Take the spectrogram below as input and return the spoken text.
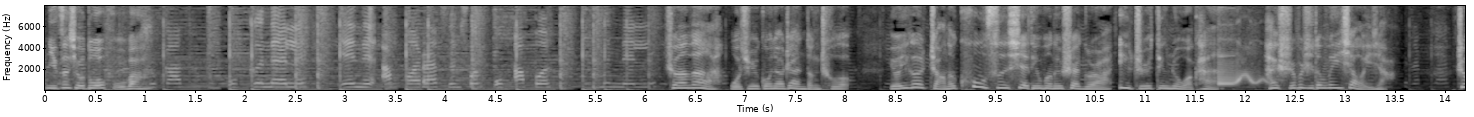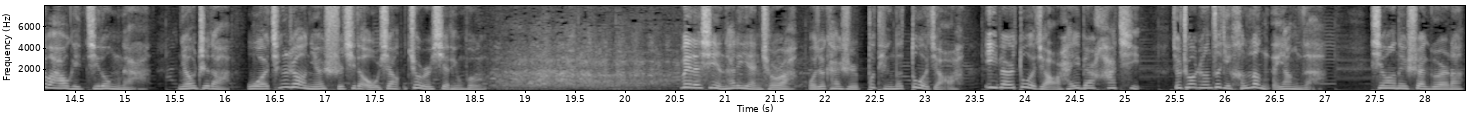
你自求多福吧。吃完饭啊，我去公交站等车，有一个长得酷似谢霆锋的帅哥啊，一直盯着我看，还时不时的微笑一下，这把我给激动的。你要知道，我青少年时期的偶像就是谢霆锋。为了吸引他的眼球啊，我就开始不停的跺脚啊，一边跺脚还一边哈气。就装成自己很冷的样子，希望那帅哥呢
